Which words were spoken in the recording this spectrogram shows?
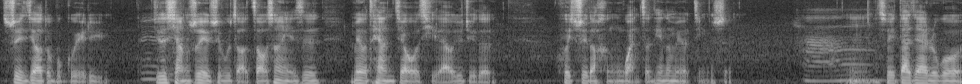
睡觉都不规律，就是想睡也睡不着，早上也是没有太阳叫我起来，我就觉得会睡到很晚，整天都没有精神。啊，嗯，所以大家如果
